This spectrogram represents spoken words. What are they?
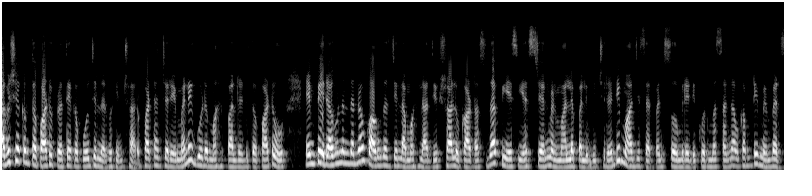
అభిషేకంతో పాటు ప్రత్యేక పూజలు నిర్వహించారు. పట్టంచెరు ఎమ్మెల్యే గూడెం మహిపాల్ రెడ్డితో పాటు ఎంపీ రఘునందనరావు కాంగ్రెస్ జిల్లా మహిళా అధ్యక్షురాలు కాటా సుధా పీఎస్ఈఎస్ చైర్మన్ మల్లెపల్లి బుచ్చిరెడ్డి మాజీ సర్పంచ్ సోమిరెడ్డి కుర్మ సంఘం కమిటీ మెంబర్స్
